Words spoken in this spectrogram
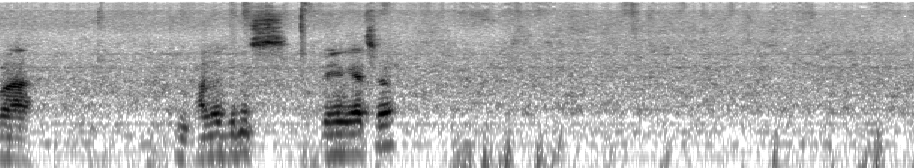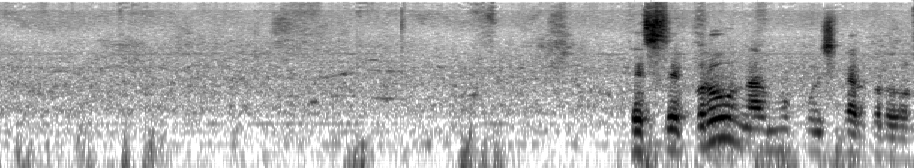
বাহ ভালো জিনিস পেয়ে গেছো। ফেস সেভ করুন আর মুখ পরিষ্কার করুন।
